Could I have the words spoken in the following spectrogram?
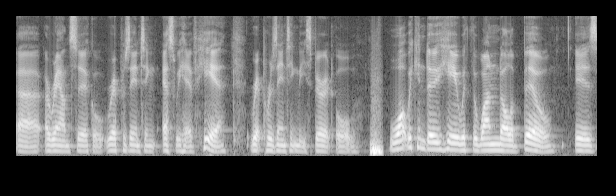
uh, a round circle representing, as we have here, representing the spirit orb. What we can do here with the $1 bill is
